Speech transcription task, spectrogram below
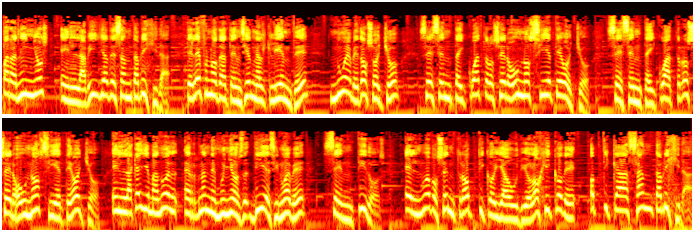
para niños en la villa de Santa Brígida. Teléfono de atención al cliente 928 640178 640178 en la calle Manuel Hernández Muñoz 19 Sentidos el nuevo centro óptico y audiológico de Óptica Santa Brígida.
